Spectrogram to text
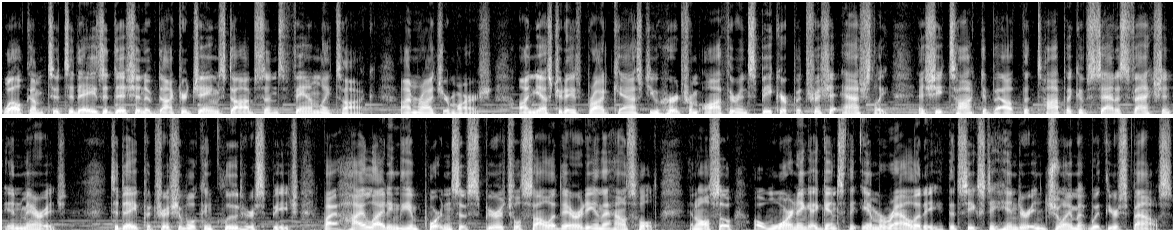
Welcome to today's edition of Dr. James Dobson's Family Talk. I'm Roger Marsh. On yesterday's broadcast, you heard from author and speaker Patricia Ashley as she talked about the topic of satisfaction in marriage. Today, Patricia will conclude her speech by highlighting the importance of spiritual solidarity in the household and also a warning against the immorality that seeks to hinder enjoyment with your spouse.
